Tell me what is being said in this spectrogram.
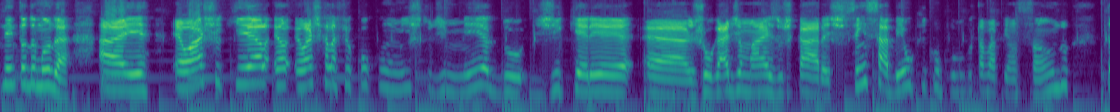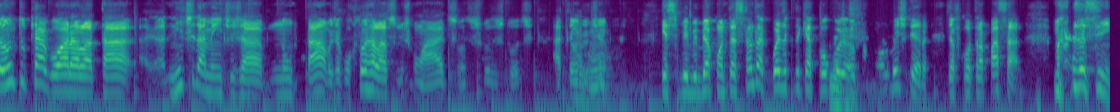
Nem todo mundo é. Aí, eu acho que ela, eu, eu, acho que ela ficou com um misto de medo de querer é, julgar demais os caras sem saber o que, que o público estava pensando. Tanto que agora ela tá nitidamente já não tá, já cortou relações com o Adson, essas coisas todas, até onde uhum. eu tinha esse BBB acontece tanta coisa que daqui a pouco eu tô falando besteira, já ficou ultrapassado. Mas assim,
